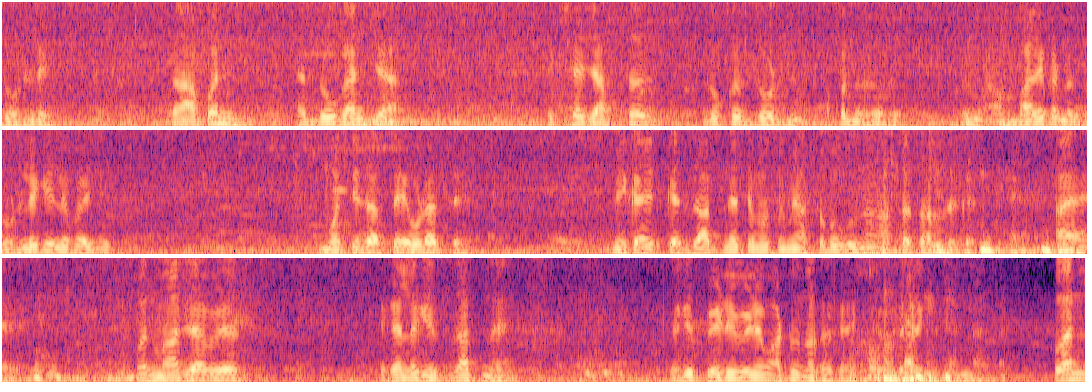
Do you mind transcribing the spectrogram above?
जोडले तर आपण या दोघांच्या पेक्षा जास्त लोक जोड आपण माझ्याकडनं जोडले गेले पाहिजे. मतीदार तर एवढाच आहे मी काय इतक्यात जात नाही त्यामुळे तुम्ही असं बघू ना आता चाललं काय. आहे. पण माझ्या वेळेस ते काय लगेच जात नाही. लगेच पेढे वेळे वाटू नका काय काय. पण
